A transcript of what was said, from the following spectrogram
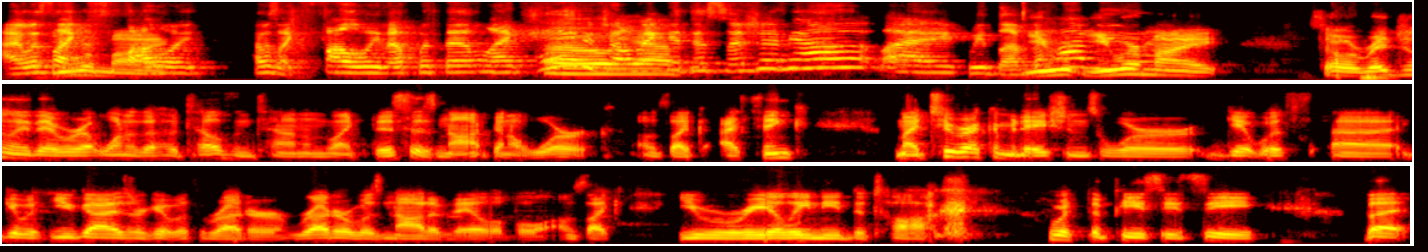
I was like following. My... I was like following up with them, like, "Hey, oh, did y'all yeah. make a decision yet? Like, we'd love to you, have you." You were my. So originally they were at one of the hotels in town. I'm like, "This is not going to work." I was like, "I think." My two recommendations were get with uh, get with you guys or get with Rudder. Rudder was not available. I was like, you really need to talk with the PCC, but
